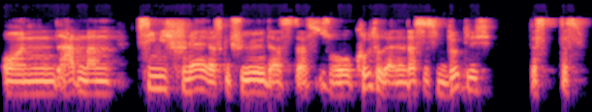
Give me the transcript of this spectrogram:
Und hatten dann ziemlich schnell das Gefühl, dass das so kulturell, das ist wirklich, das, das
